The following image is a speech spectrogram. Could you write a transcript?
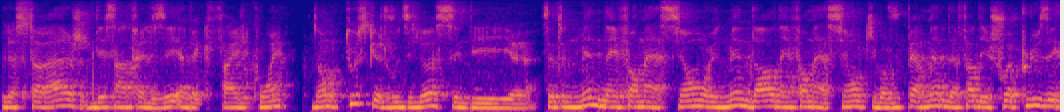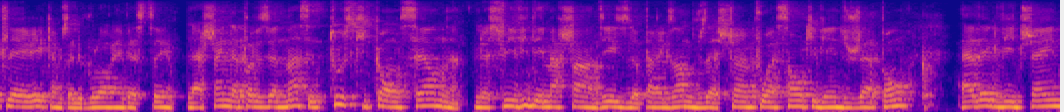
le storage décentralisé avec Filecoin. Donc, tout ce que je vous dis là, c'est des, euh, c'est une mine d'informations, une mine d'or d'informations qui va vous permettre de faire des choix plus éclairés quand vous allez vouloir investir. La chaîne d'approvisionnement, c'est tout ce qui concerne le suivi des marchandises. Par exemple, vous achetez un poisson qui vient du Japon. Avec VeChain,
